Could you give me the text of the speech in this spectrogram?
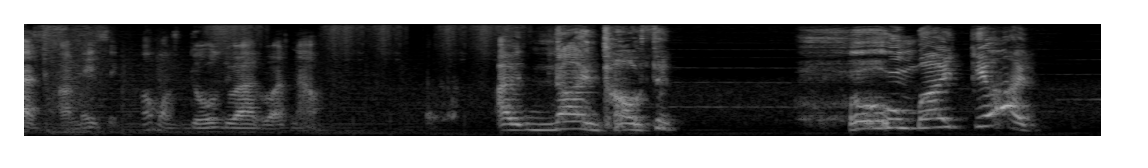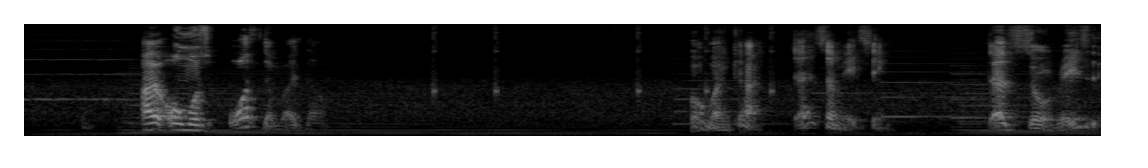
That's amazing. How much gold do I have right now? I have 9,000! Oh my god! I almost bought them right now. Oh my god, that's amazing. That's so amazing.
